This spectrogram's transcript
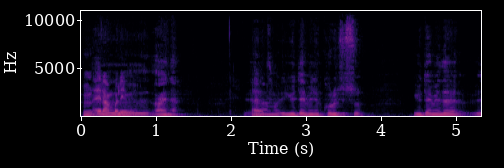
Hı, Eren Bali mi? ee, aynen. Eren Bali. Udemy'nin kurucusu. Udemy'de e,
